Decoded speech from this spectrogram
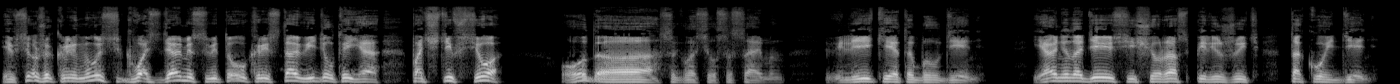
И все же, клянусь, гвоздями святого креста видел ты я почти все». «О да», — согласился Саймон, — «великий это был день. Я не надеюсь еще раз пережить такой день».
